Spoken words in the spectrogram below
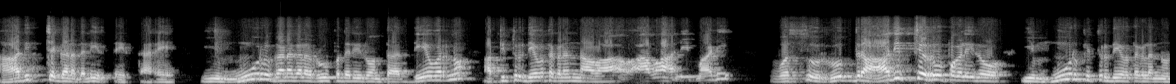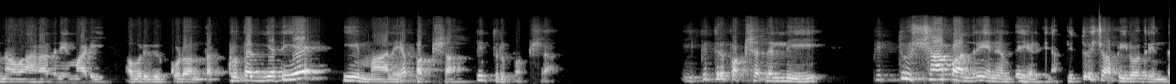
ಆದಿತ್ಯ ಗಣದಲ್ಲಿ ಇರ್ತಾ ಇರ್ತಾರೆ. ಈ ಮೂರು ಗಣಗಳ ರೂಪದಲ್ಲಿ ಇರುವಂತಹ ದೇವರನ್ನು, ಆ ಪಿತೃ ದೇವತೆಗಳನ್ನು ನಾವು ಆವಾಹನೆ ಮಾಡಿ ವಸು ರುದ್ರ ಆದಿತ್ಯ ರೂಪಗಳಿರೋ ಈ ಮೂರು ಪಿತೃದೇವತೆಗಳನ್ನು ನಾವು ಆರಾಧನೆ ಮಾಡಿ ಅವರಿಗೆ ಕೊಡುವಂತ ಕೃತಜ್ಞತೆಯೇ ಈ ಮಾಲೆಯ ಪಕ್ಷ, ಪಿತೃಪಕ್ಷ. ಈ ಪಿತೃಪಕ್ಷದಲ್ಲಿ ಪಿತೃಶಾಪ ಅಂದ್ರೆ ಏನಂತ ಹೇಳ್ತೀನಿ. ಪಿತೃಶಾಪ ಇರೋದ್ರಿಂದ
